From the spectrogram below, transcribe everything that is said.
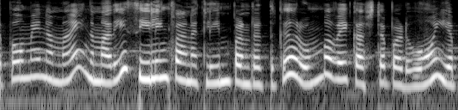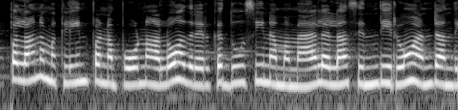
எப்போவுமே நம்ம இந்த மாதிரி சீலிங் ஃபேனை க்ளீன் பண்ணுறதுக்கு ரொம்பவே கஷ்டப்படுவோம். எப்போல்லாம் நம்ம க்ளீன் பண்ண போனாலும் அதில் இருக்க தூசி நம்ம மேலெல்லாம் சிந்திரும். அண்ட் அந்த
